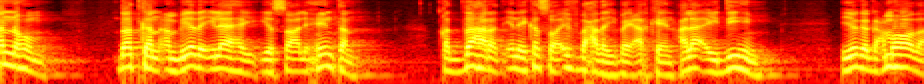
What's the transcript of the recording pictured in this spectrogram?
annahum dadkan ambiyada ilaahay iyo saalixiintan qad daharad inay ka soo ifbaxday bay arkeen calaa aydiihim iyaga gacmahooda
